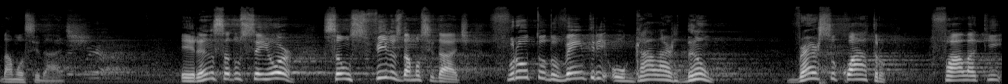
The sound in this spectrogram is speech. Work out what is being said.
da mocidade. Herança do Senhor são os filhos da mocidade, fruto do ventre, o galardão. Verso 4 fala que,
